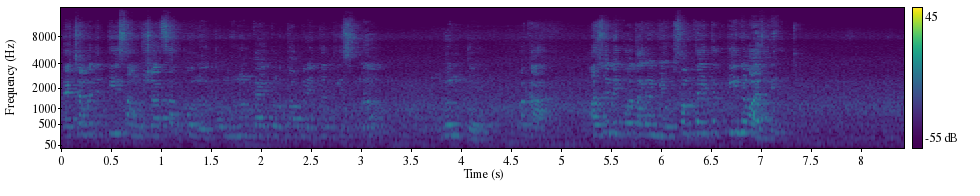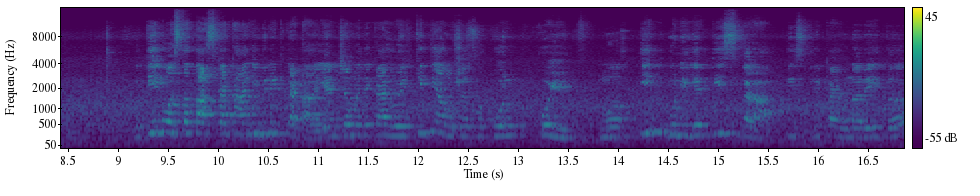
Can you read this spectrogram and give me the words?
त्याच्यामध्ये तीस अंशाचा कोल होतो? म्हणून काय करतो आपण इथं तीस न गुणतो. बघा अजून एक उदाहरण घेऊ. समजा इथं तीन वाजले. तीन वाजता तास काटा आणि मिनिट काटा यांच्यामध्ये काय होईल? किती अंशाचा कोल होईल? मग तीन गुणिले तीस करा. तीस तरी काय होणार आहे इथं?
